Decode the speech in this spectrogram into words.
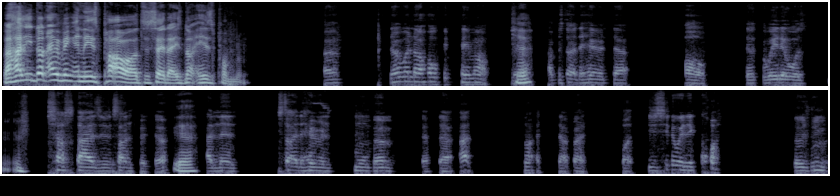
But has he done everything in his power to say that it's not his problem? Uh, you know when the whole thing came out? Yeah. I started hearing that. Oh, the, the way they was chastising Sancho, yeah. Yeah. And then started hearing small murmurs yeah, that actually not actually that bad. But you see the way they quashed those rumors.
